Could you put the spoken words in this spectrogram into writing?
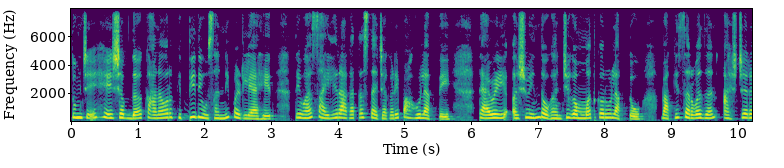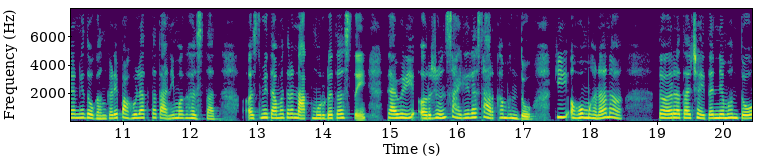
तुमचे हे शब्द कानावर किती दिवसांनी पडले आहेत तेव्हा सायली रागातच त्याच्याकडे पाहू लागते. त्यावेळी अश्विन दोघांची गंमत करू लागतो. बाकी सर्वजण आश्चर्याने दोघांकडे पाहू लागतात आणि मग हसतात. अस्मिता मात्र नाक मुरडत असते. त्यावेळी अर्जुन सायलीला सारखा म्हणतो की अहो म्हणा ना तर आता चैतन्य म्हणतो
